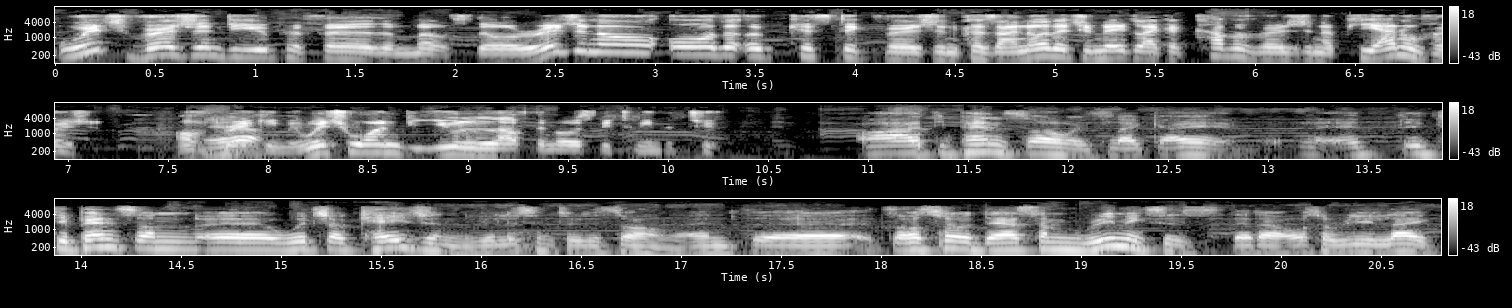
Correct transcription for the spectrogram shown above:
Which version do you prefer the most, the original or the acoustic version? Because I know that you made like a cover version, a piano version of yeah. Breaking Me. Which one do you love the most between the two? Uh, it depends always. Like I, it, it depends on uh, which occasion you listen to the song, and uh, it's also there are some remixes that I also really like.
